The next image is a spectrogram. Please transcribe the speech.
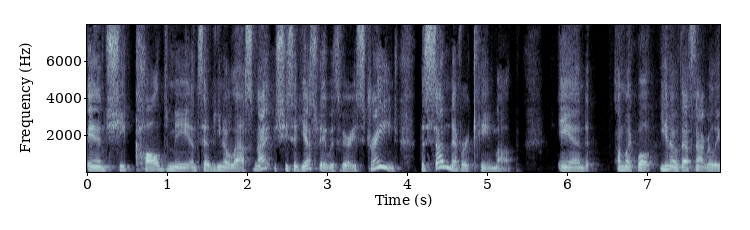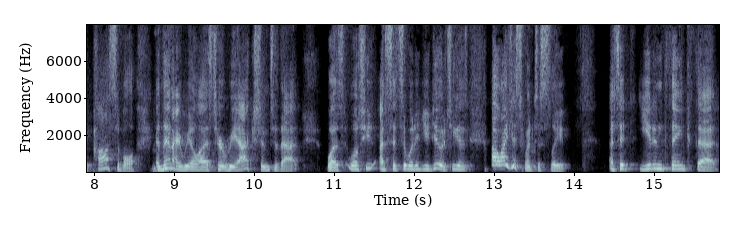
And she called me and said you know last night she said yesterday was very strange. The sun never came up. And i'm like well you know that's not really possible. And then i realized her reaction to that was well she i said so what did you do? And she goes oh i just went to sleep i said you didn't think that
